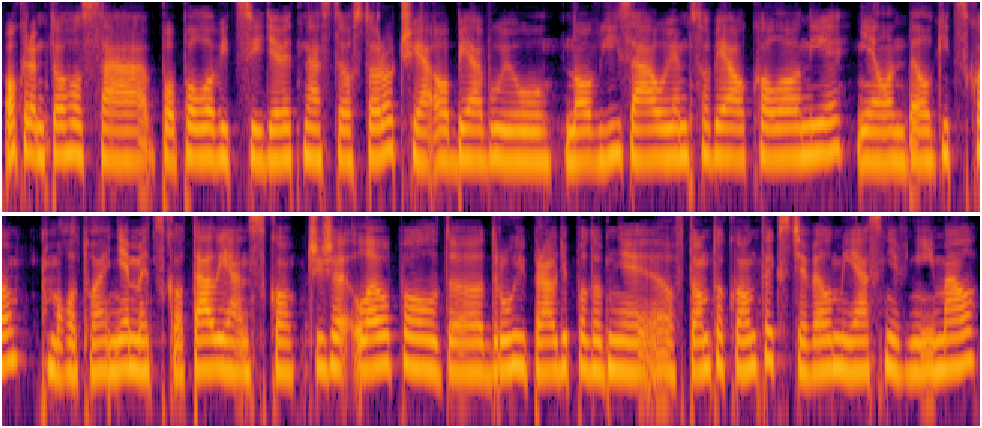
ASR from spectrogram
Okrem toho sa po polovici 19. storočia objavujú noví záujemcovia o kolónie, nielen Belgicko, bolo tu aj Nemecko, Taliansko. Čiže Leopold II pravdepodobne v tomto kontexte veľmi jasne vnímal,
